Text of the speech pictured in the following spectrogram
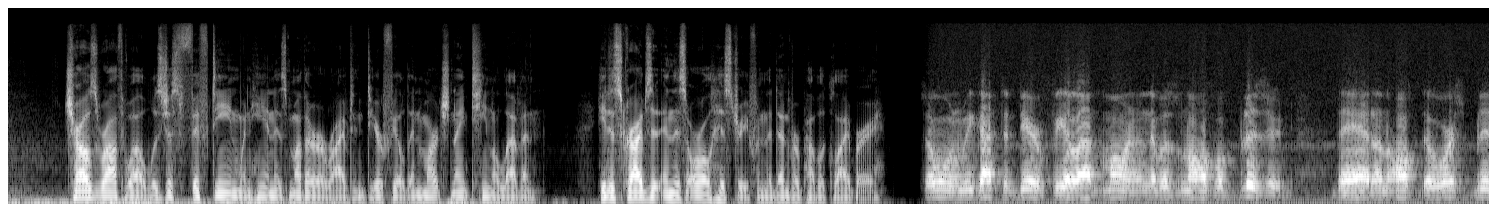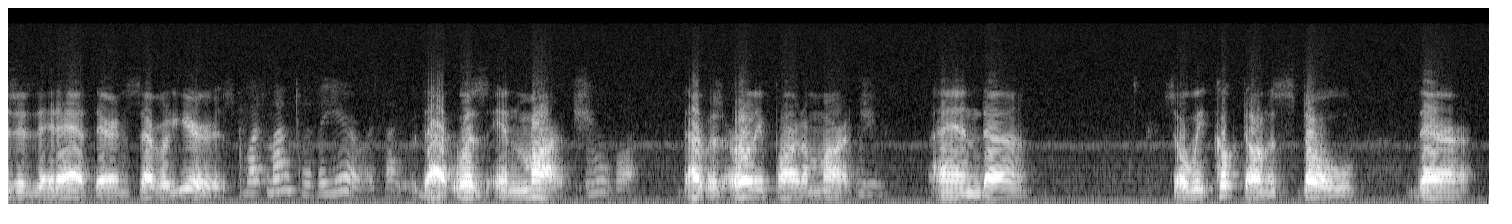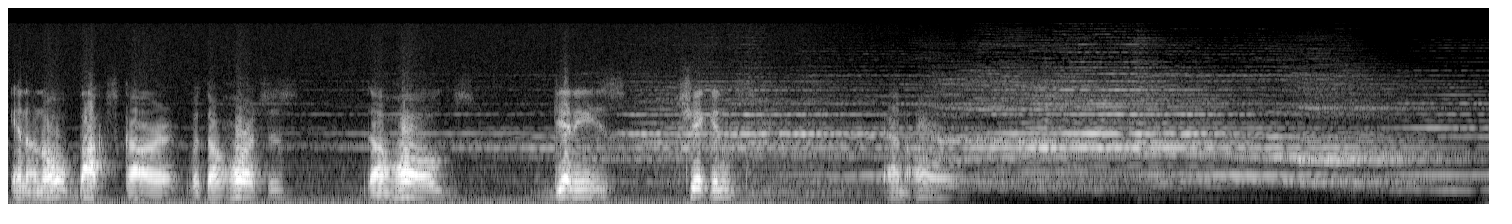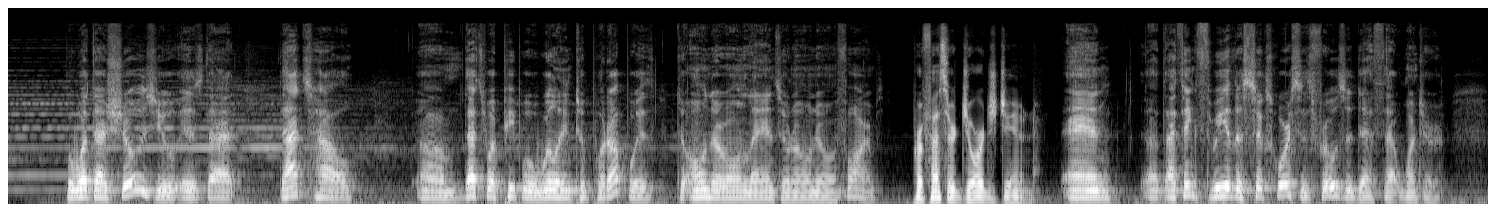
Charles Rothwell was just 15 when he and his mother arrived in Dearfield in March 1911. He describes it in this oral history from the Denver Public Library. So when we got to Dearfield that morning, there was an awful blizzard. They had an off the worst blizzard they'd had there in several years. What month of the year was that? That was in March. Oh boy. That was early part of March. Mm-hmm. And uh, so we cooked on a stove there in an old boxcar with the horses, the hogs, guineas, chickens, and all. But what that shows you is that that's how, um, that's what people were willing to put up with to own their own lands and own their own farms. Professor George Junne. And uh, I think three of the six horses froze to death that winter.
